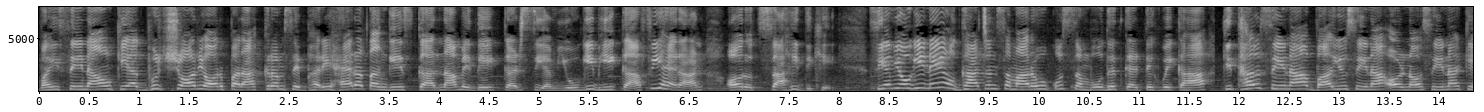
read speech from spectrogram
वहीं सेनाओं के अद्भुत शौर्य और पराक्रम से भरे हैरत अंगेज कारनामे देखकर सीएम योगी भी काफ़ी हैरान और उत्साहित दिखे। सीएम योगी ने उद्घाटन समारोह को संबोधित करते हुए कहा कि थल सेना, वायु सेना और नौसेना के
